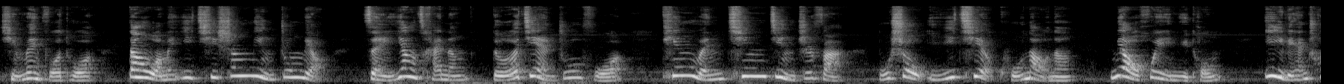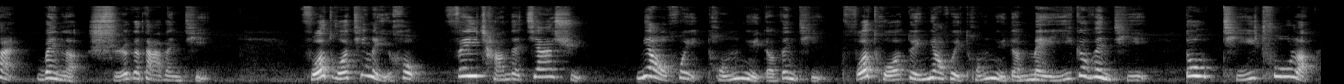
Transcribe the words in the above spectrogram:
请问佛陀，当我们一期生命终了，怎样才能得见诸佛，听闻清净之法，不受一切苦恼呢？妙慧女童一连串问了十个大问题，佛陀听了以后，非常的嘉许。庙会童女的问题，佛陀对庙会童女的每一个问题都提出了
